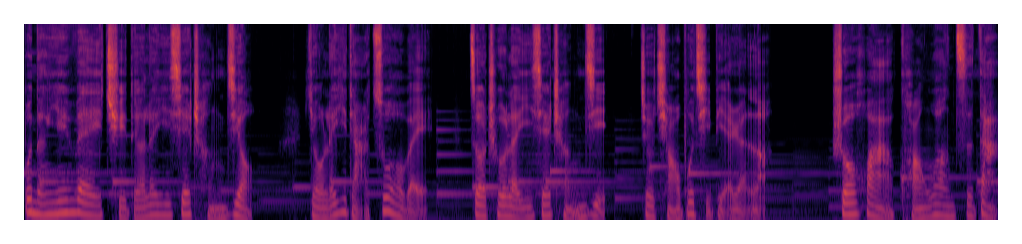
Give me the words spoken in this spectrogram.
不能因为取得了一些成就，有了一点作为，做出了一些成绩，就瞧不起别人了，说话狂妄自大，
